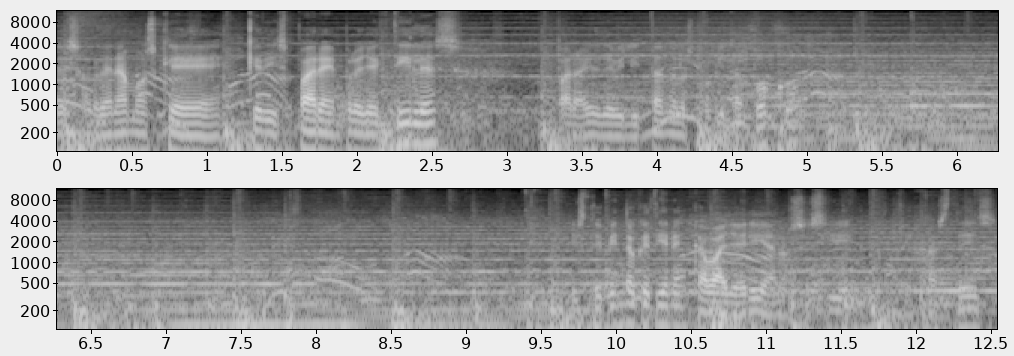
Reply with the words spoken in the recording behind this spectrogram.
les ordenamos que, que disparen proyectiles para ir debilitándolos poquito a poco. Y estoy viendo que tienen caballería, no sé si fijasteis,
